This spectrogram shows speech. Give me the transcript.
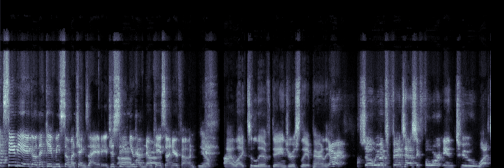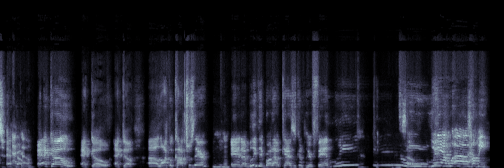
at San Diego, that gave me so much anxiety. Just seeing Oh you have no God. case on your phone. Yep. I like to live dangerously, apparently. All right. So we went from Fantastic Four into what? Echo. Echo. Echo. Echo. Uh, Alaqua Cox was there. Mhm. And I believe they brought out Cass is going to play her family. So. Yeah, yeah. well, Uh, help me,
